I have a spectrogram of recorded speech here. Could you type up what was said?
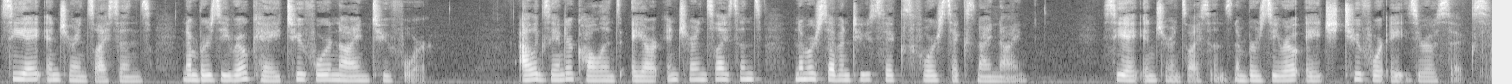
CA Insurance License number 0K24924. Alexander Collins AR Insurance License number 7264699. CA Insurance License number 0H24806.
